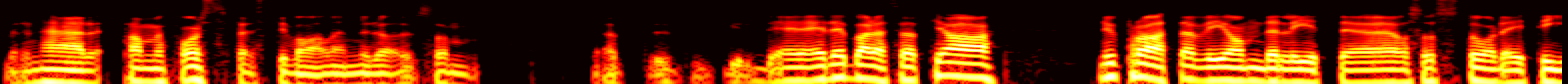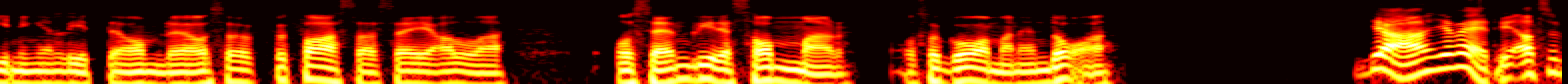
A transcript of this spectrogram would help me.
med den här Tammerforsfestivalen nu då, som, att, är det bara så att ja, nu pratar vi om det lite och så står det i tidningen lite om det och så förfasar sig alla och sen blir det sommar och så går man ändå. Ja, jag vet inte. Alltså,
